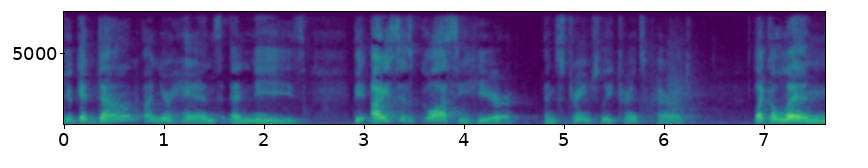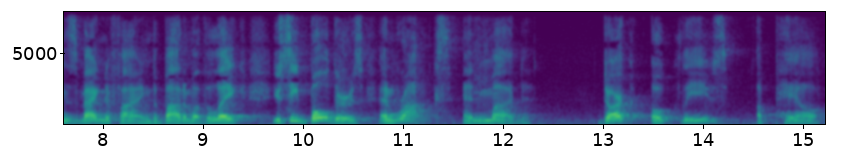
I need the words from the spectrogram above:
You get down on your hands and knees. The ice is glossy here and strangely transparent, like a lens magnifying the bottom of the lake. You see boulders and rocks and mud. Dark oak leaves a pale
